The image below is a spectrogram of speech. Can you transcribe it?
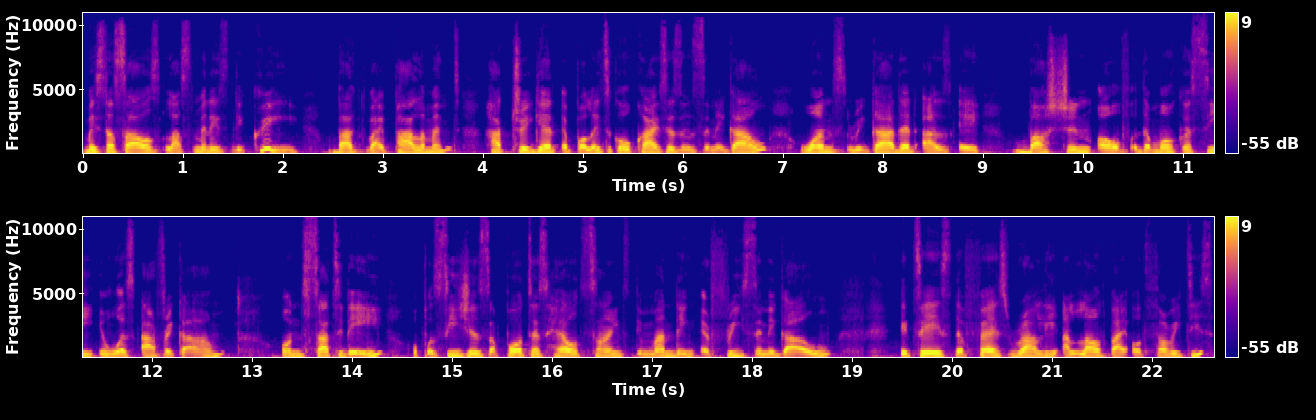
Mr. Sall's last minute decree, backed by parliament, had triggered a political crisis in Senegal, once regarded as a bastion of democracy in West Africa. On Saturday, opposition supporters held signs demanding a free Senegal. It is the first rally allowed by authorities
